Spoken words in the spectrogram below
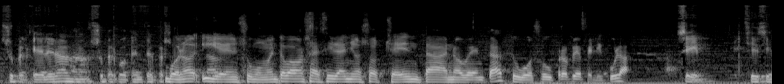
Supergirl era súper potente el personaje. Bueno, y en su momento, vamos a decir, años 80, 90, tuvo su propia película. Sí, sí, sí.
